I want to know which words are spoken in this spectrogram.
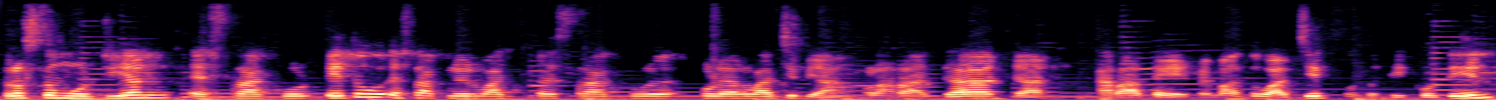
Terus kemudian ekstrakul itu ekstrakuler wajib, ekstrakuler wajib ya olahraga dan karate. Memang itu wajib untuk diikutin.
